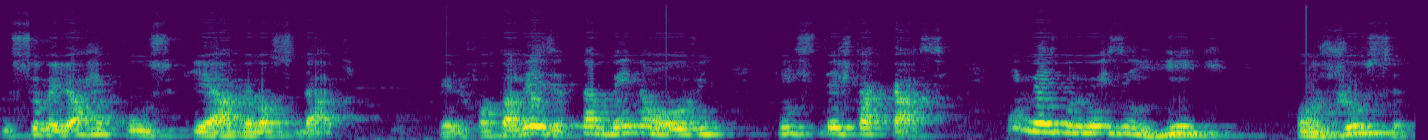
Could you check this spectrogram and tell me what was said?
o seu melhor recurso, que é a velocidade. Pelo Fortaleza, também não houve quem se destacasse. Nem mesmo Luiz Henrique com Jussa,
